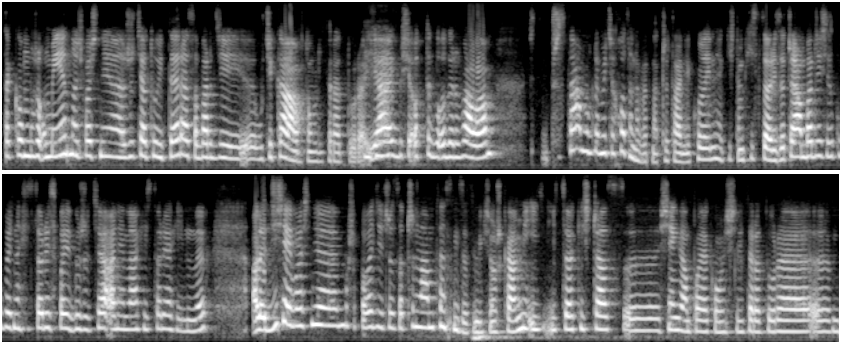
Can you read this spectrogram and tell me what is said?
taką może umiejętność właśnie życia tu i teraz, a bardziej uciekałam w tą literaturę. Mhm. Ja jakby się od tego oderwałam, przestałam w ogóle mieć ochotę nawet na czytanie kolejnych jakichś tam historii. Zaczęłam bardziej się skupiać na historii swojego życia, a nie na historiach innych. Ale dzisiaj właśnie muszę powiedzieć, że zaczynam tęsknić za tymi książkami i, i co jakiś czas y, sięgam po jakąś literaturę y,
